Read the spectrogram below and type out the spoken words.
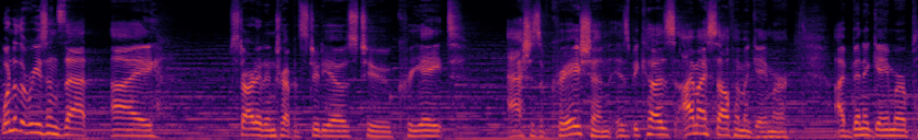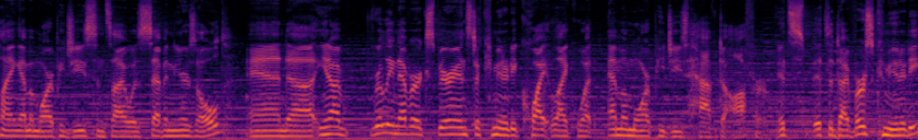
One of the reasons that I started Intrepid Studios to create Ashes of Creation is because I myself am a gamer. I've been a gamer playing MMORPGs since I was seven years old, and uh, you know I've really never experienced a community quite like what MMORPGs have to offer. It's it's a diverse community.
